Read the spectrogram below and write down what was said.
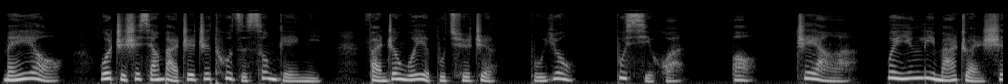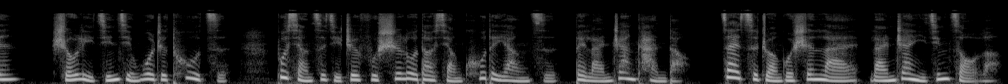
没有，我只是想把这只兔子送给你，反正我也不缺这。不用，不喜欢。哦，这样啊。”魏婴立马转身，手里紧紧握着兔子，不想自己这副失落到想哭的样子被蓝湛看到。再次转过身来，蓝湛已经走了。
